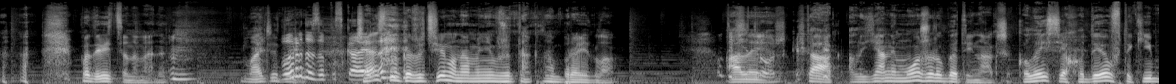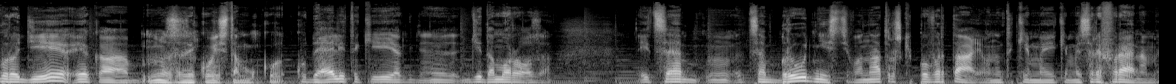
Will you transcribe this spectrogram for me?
подивіться на мене. Бачите? Бороду запускає. Чесно кажучи, вона мені вже так набридла. Ну, ти ще Але, трошки. так, але я не можу робити інакше. Колись я ходив в такій бороді, яка з якоїсь там куделі, такі, як е, Діда Мороза. І це, ця брудність, вона трошки повертає, вона такими якимись рефренами.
